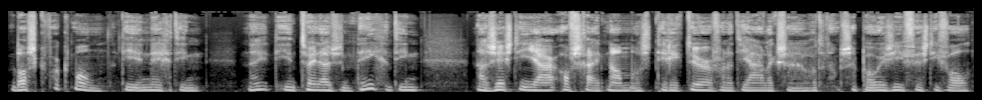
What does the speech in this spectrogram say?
Bas Kwakman, die in, 19, nee, die in 2019 na 16 jaar afscheid nam als directeur van het jaarlijkse Rotterdamse Poëziefestival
